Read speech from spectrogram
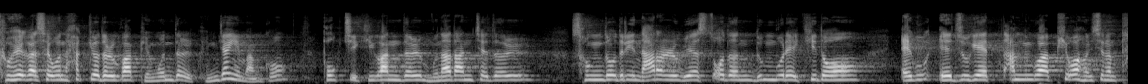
교회가 세운 학교들과 병원들 굉장히 많고 복지기관들, 문화단체들, 성도들이 나라를 위해 쏟은 눈물의 기도, 애국, 애죽의 땀과 피와 헌신은 다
